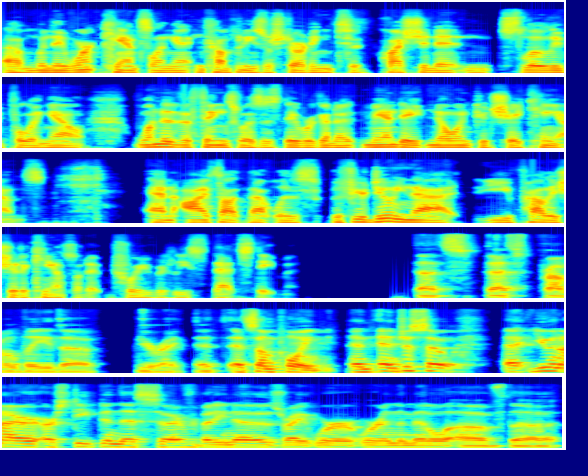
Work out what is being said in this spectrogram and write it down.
um, when they weren't canceling it and companies were starting to question it and slowly pulling out. One of the things was is they were going to mandate no one could shake hands. And I thought that was if you're doing that, you probably should have canceled it before you released that statement. That's that's probably the you're right. At, at some point, and and just so uh, you and I are, are, steeped in this, so everybody knows, right? We're we're in the middle of the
